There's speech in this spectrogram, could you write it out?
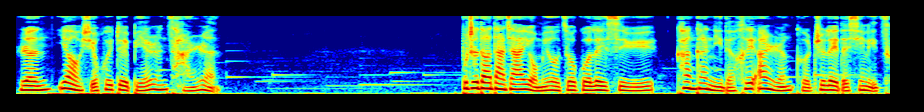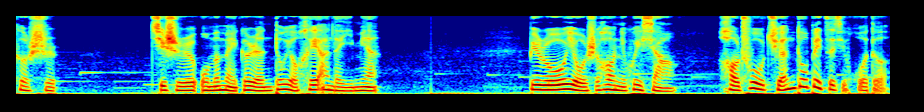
人要学会对别人残忍。不知道大家有没有做过类似于“看看你的黑暗人格”之类的心理测试？其实我们每个人都有黑暗的一面。比如有时候你会想，好处全都被自己获得。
